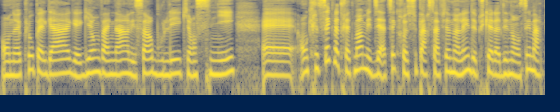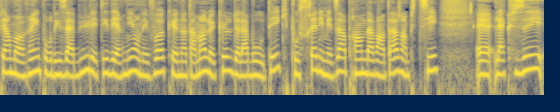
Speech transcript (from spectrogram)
On a Claude Pelgag, Guillaume Wagner, les sœurs Boulay qui ont signé. on critique le traitement médiatique reçu par Safia Nolin depuis qu'elle a dénoncé Marc-Pierre Morin pour des abus l'été dernier. On évoque notamment le culte de la beauté qui pousserait les médias à prendre davantage en pitié euh, l'accusé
